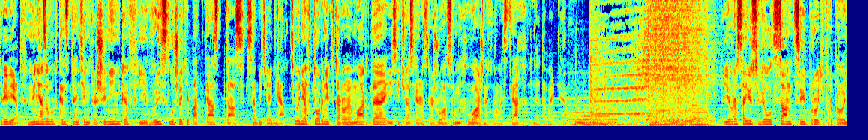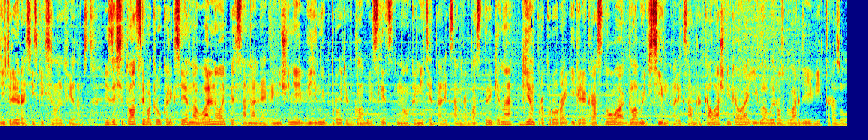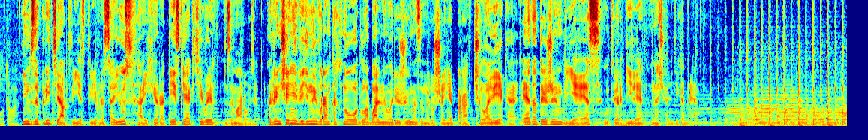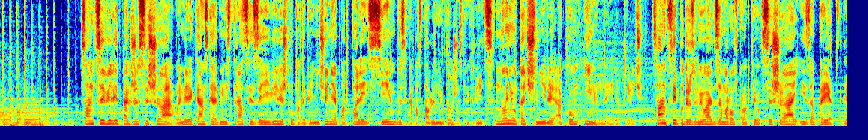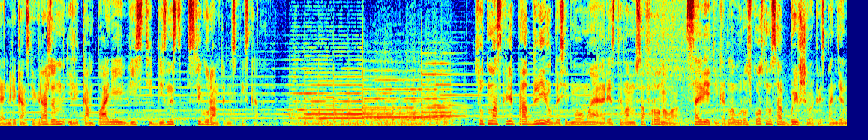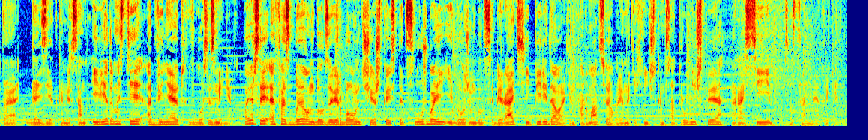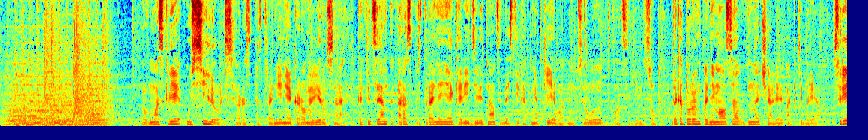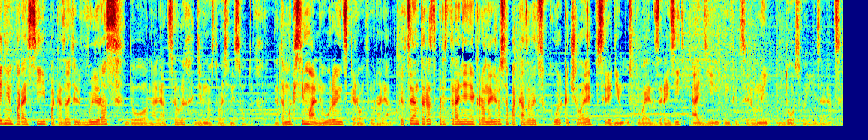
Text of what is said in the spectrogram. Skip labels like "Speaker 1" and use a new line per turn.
Привет, меня зовут Константин Крашенинников, и вы слушаете подкаст ТАСС «События дня». Сегодня вторник, 2 марта, и сейчас я расскажу о самых важных новостях этого дня. Евросоюз ввел санкции против руководителей российских силовых ведомств. Из-за ситуации вокруг Алексея Навального персональные ограничения введены против главы Следственного комитета Александра Бастрыкина, генпрокурора Игоря Краснова, главы ФСИН Александра Калашникова и главы Росгвардии Виктора Золотова. Им запретят въезд в Евросоюз, а их европейские активы заморозят. Ограничения введены в рамках нового глобального режима за нарушение прав человека. Этот режим в ЕС утвердили в начале декабря. Санкции ввели также США. В американской администрации заявили, что под ограничения подпали 7 высокопоставленных должностных лиц, но не уточнили, о ком именно идет речь. Санкции подразумевают заморозку активов США и запрет для американских граждан или компаний вести бизнес с фигурантами списка. Суд в Москве продлил до 7 мая арест Ивану Сафронова, советника главу Роскосмоса, бывшего корреспондента газет «Коммерсант» и «Ведомости» обвиняют в госизмене. По версии ФСБ он был завербован чешской спецслужбой и должен был собирать и передавать информацию о военно-техническом сотрудничестве России со странами Африки. В Москве усилилось распространение коронавируса. Коэффициент распространения COVID-19 достиг отметки в 1,29, до которой он поднимался в начале октября. В среднем по России показатель вырос до 0,98. Это максимальный уровень с 1 февраля. Коэффициент распространения коронавируса показывает, сколько человек в среднем успевает заразить один инфицированный до своей изоляции.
